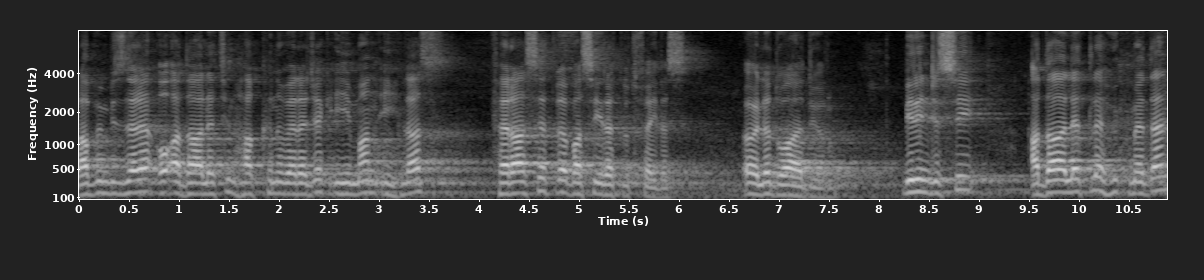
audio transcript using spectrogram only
Rabbim bizlere o adaletin hakkını verecek iman, ihlas, feraset ve basiret lütfeylesin. Öyle dua ediyorum. Birincisi adaletle hükmeden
